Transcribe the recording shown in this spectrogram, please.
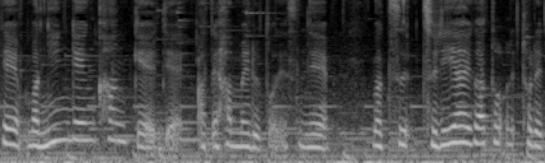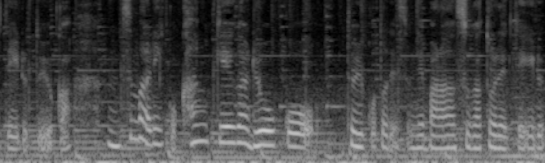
で、まあ、人間関係で当てはめるとですね、まあ、釣り合いが取れているというか、うん、つまりこう関係が良好ということですね。バランスが取れている。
